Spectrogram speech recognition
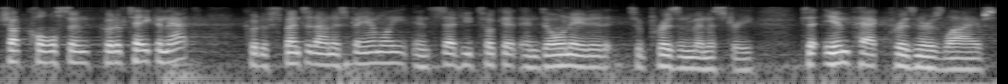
Chuck Colson could have taken that could have spent it on his family. Instead, he took it and donated it to prison ministry to impact prisoners' lives.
